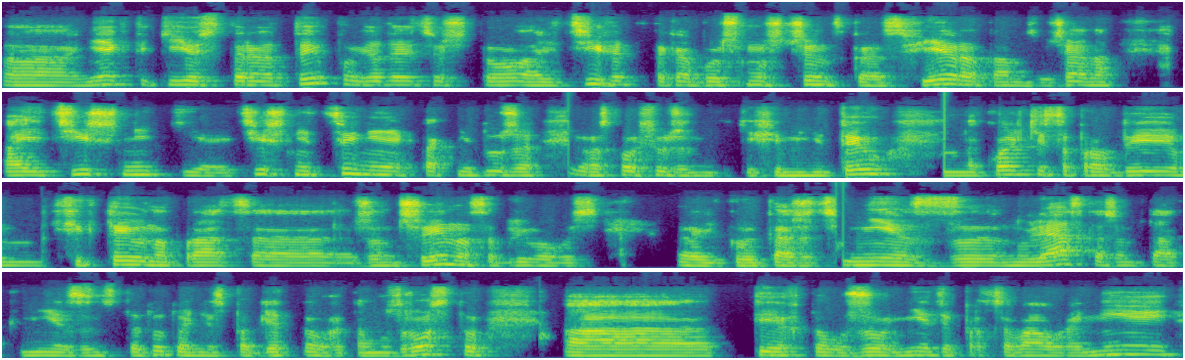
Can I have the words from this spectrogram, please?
неяк такі ёсць стэеотып ведаеце что айти гэта такая больш мужчынская сфера там звычайно айцішнікі айцішніцы неяк так не дужа распаўсюджаны такі фемінітыў. Наколькі сапраўды эфектыўна праца жанчын асабліва вось як вы кажаце не з нуля скажем так не з інстытута не з падлеткавага там узросту а те хто ўжо недзе працаваў раней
